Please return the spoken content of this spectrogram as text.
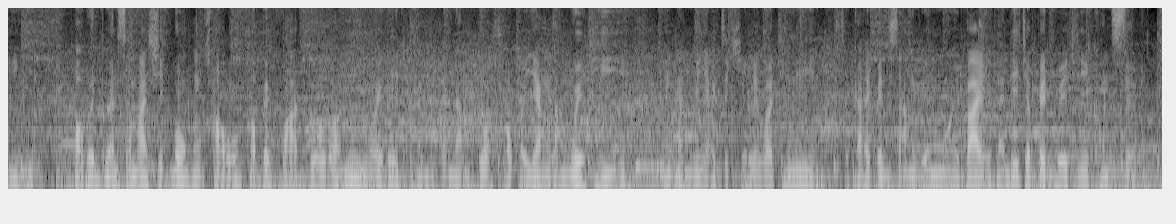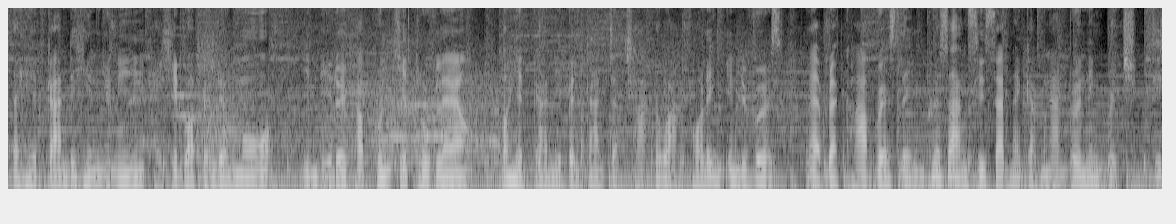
นี้ เพราะเพื่อนๆสมาชิกวงของเขาเข้าไปคว้าตัวรอนนี่ไว้ได้ทัน และนำตัวเขาไปยังหลังเวทีไม่งั้นไม่อยากจะคิดเลยว่าที่นี่ จะกลายเป็นสังเวียนมวยไป แทนที่จะเป็นเวทีคอนเสิร์ตแต่เหตุการณ์ที่เห็นอยู่นี้ใครคิดว่าเป็นเรื่องโม้ ยินดีด้วยครับคุณคิดถูกแล้ว เพราะเหตุการณ์นี้เป็นการจัดฉากระหว่าง Falling in the Verse และ Black Calf Wrestling เพื่อสร้างสีสันให้กับงาน Burning Bridge ที่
